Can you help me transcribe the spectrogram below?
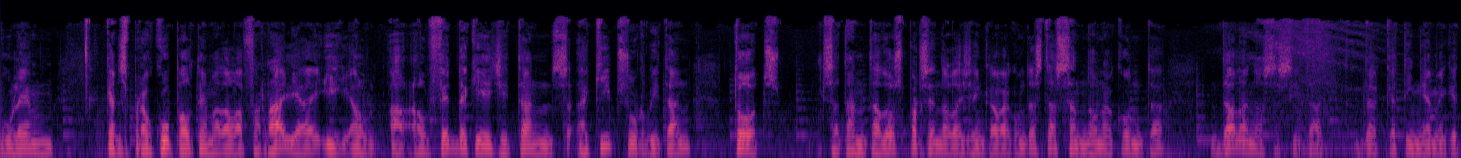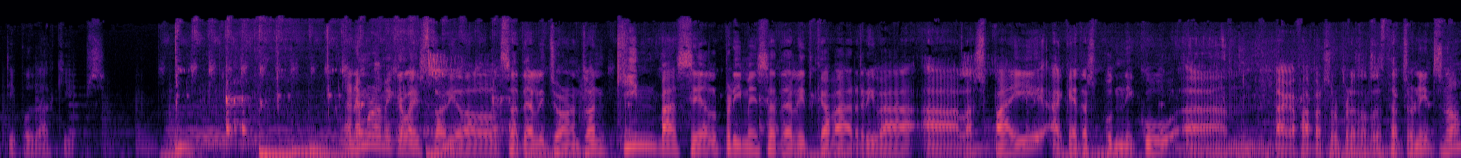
volem que ens preocupa el tema de la ferralla i el, el fet de que hi hagi tants equips orbitant, tots 72% de la gent que va contestar se'n dona compte de la necessitat de que tinguem aquest tipus d'equips. Anem una mica a la història del satèl·lit, Joan Anton. Quin va ser el primer satèl·lit que va arribar a l'espai? Aquest Sputnik 1 eh, va agafar per sorpresa els Estats Units, no?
